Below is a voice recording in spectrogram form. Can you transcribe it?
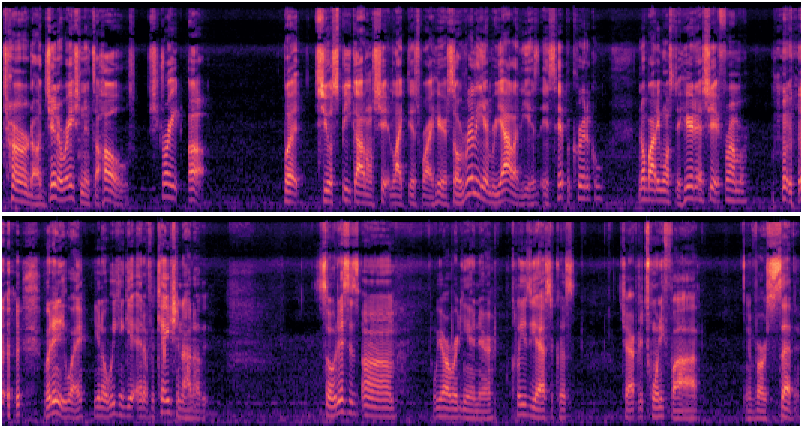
turned a generation into hoes straight up. But she'll speak out on shit like this right here. So really in reality it's, it's hypocritical. Nobody wants to hear that shit from her. but anyway, you know, we can get edification out of it. So this is um we already in there. Ecclesiasticus chapter 25 and verse 7.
